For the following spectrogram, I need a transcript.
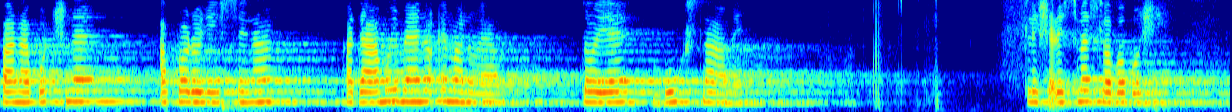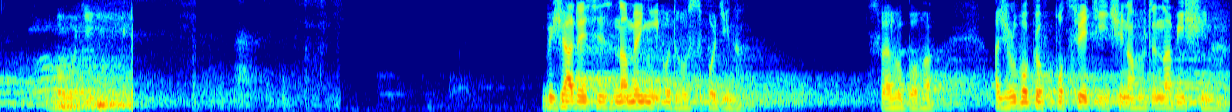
pána počne a porodí syna a dá mu jméno Emanuel. To je Bůh s námi. Slyšeli jsme slovo Boží. Vyžádej si znamení od hospodina, svého Boha, ať hluboko v podsvětí či nahoře na výšinách.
